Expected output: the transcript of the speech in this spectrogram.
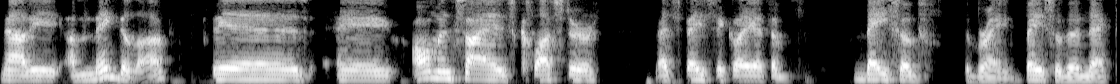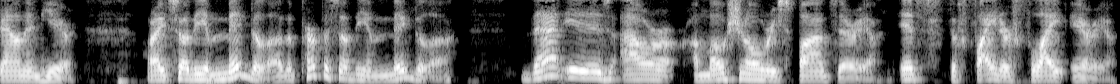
Now the amygdala is a almond-sized cluster that's basically at the base of the brain, base of the neck, down in here. All right, so the amygdala, the purpose of the amygdala, that is our emotional response area. It's the fight or flight area.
